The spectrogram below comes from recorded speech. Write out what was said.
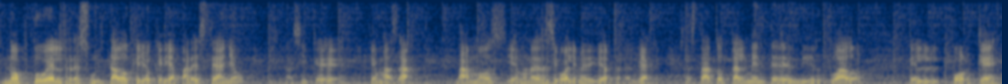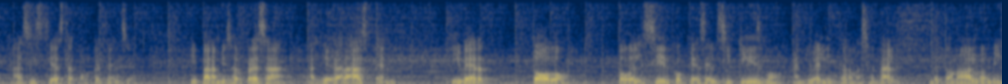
no obtuve el resultado que yo quería para este año, así que, ¿qué más da? Vamos y en una vez igual y me divierto en el viaje. O sea, está totalmente desvirtuado el por qué asistí a esta competencia. Y para mi sorpresa, al llegar a Aspen y ver todo, todo el circo que es el ciclismo a nivel internacional, detonó algo en mí,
